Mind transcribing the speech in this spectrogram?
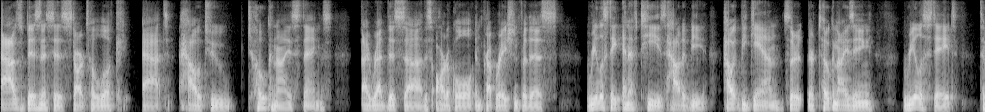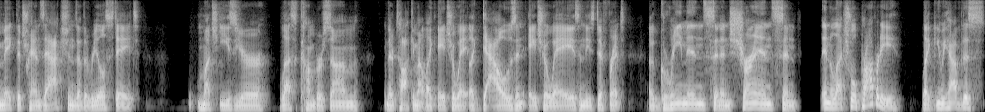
As businesses start to look at how to tokenize things, I read this uh, this article in preparation for this real estate NFTs, how to be how it began. So they're, they're tokenizing real estate to make the transactions of the real estate much easier, less cumbersome. They're talking about like HOA, like DAOs and HOAs and these different agreements and insurance and intellectual property. Like we have this,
